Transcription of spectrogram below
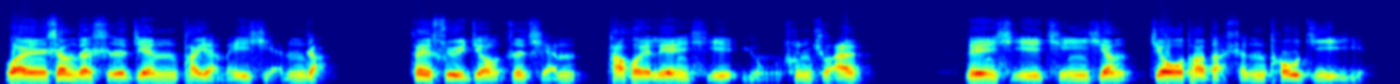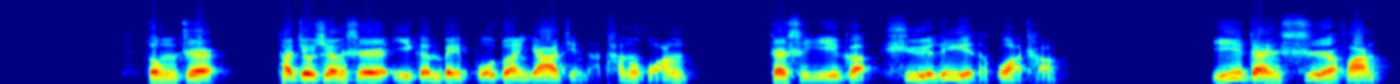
晚上的时间他也没闲着。在睡觉之前，他会练习咏春拳，练习秦香教他的神偷技艺。总之，他就像是一根被不断压紧的弹簧，这是一个蓄力的过程。一旦释放，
